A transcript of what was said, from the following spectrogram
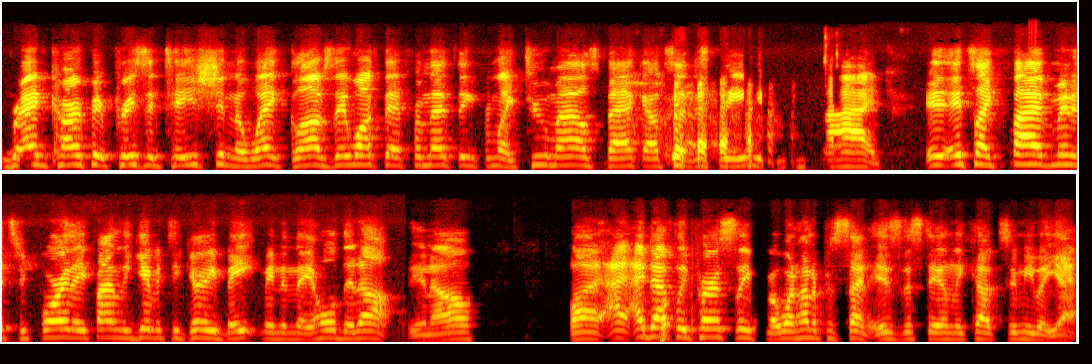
red carpet presentation, the white gloves. They walk that from that thing from like two miles back outside the stadium. inside. It, it's like five minutes before they finally give it to Gary Bettman and they hold it up, you know. But I, I definitely personally, for 100% is the Stanley Cup to me. But yeah,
